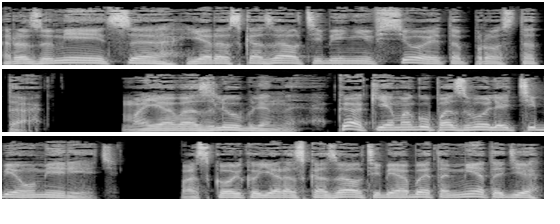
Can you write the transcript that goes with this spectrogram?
«Разумеется, я рассказал тебе не все это просто так. Моя возлюбленная, как я могу позволить тебе умереть? Поскольку я рассказал тебе об этом методе,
